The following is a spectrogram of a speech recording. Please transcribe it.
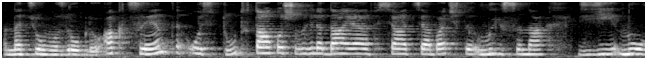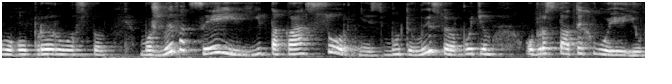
на цьому зроблю акцент. Ось тут також виглядає вся ця, бачите, лисина її нового приросту. Можливо, це її така сортність бути лисою, а потім обростати хвоєю.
